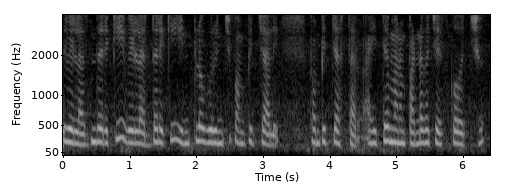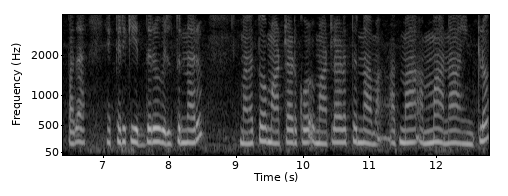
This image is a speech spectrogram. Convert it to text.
వీళ్ళందరికీ వీళ్ళిద్దరికీ ఇంట్లో గురించి పంపించాలి. పంపించేస్తారు. అయితే మనం పండగ చేసుకోవచ్చు. పద ఎక్కడికి ఇద్దరు వెళ్తున్నారు? మనతో మాట్లాడుకో మాట్లాడుతున్నామా? అమ్మ అమ్మ నా ఇంట్లో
